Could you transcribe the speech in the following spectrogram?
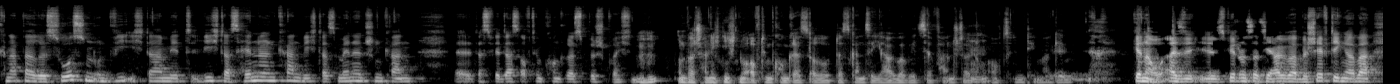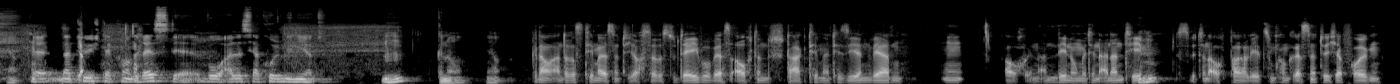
knapper Ressourcen und wie ich damit, wie ich das handeln kann, wie ich das managen kann, äh, dass wir das auf dem Kongress besprechen. Mhm. Und wahrscheinlich nicht nur auf dem Kongress, also das ganze Jahr über wird es ja Veranstaltungen mhm. auch zu dem Thema geben. Äh, genau, also es wird uns das Jahr über beschäftigen, aber ja. äh, natürlich ja. der Kongress, der, wo alles ja kulminiert. Mhm. Genau, ja. Genau, anderes Thema ist natürlich auch Service Today, wo wir es auch dann stark thematisieren werden. Mhm auch in Anlehnung mit den anderen Themen. Mhm. Das wird dann auch parallel zum Kongress natürlich erfolgen,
